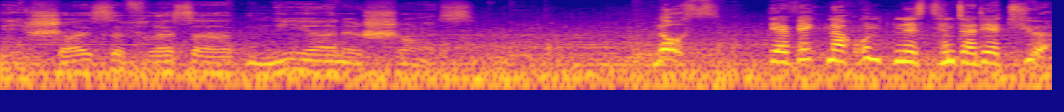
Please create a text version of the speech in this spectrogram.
Die Scheißefresser hatten nie eine Chance. Los! Der Weg nach unten ist hinter der Tür.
